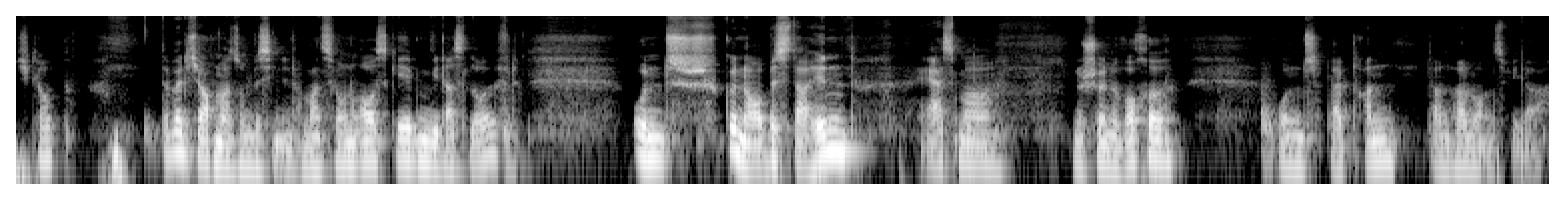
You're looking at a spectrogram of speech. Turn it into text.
ich glaube, da werde ich auch mal so ein bisschen Informationen rausgeben, wie das läuft. Und genau, bis dahin erstmal eine schöne Woche und bleibt dran, dann hören wir uns wieder.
